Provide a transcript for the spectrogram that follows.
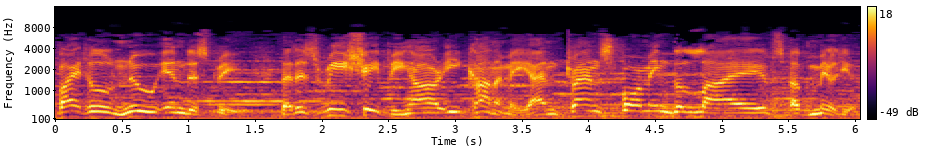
vital new industry that is reshaping our economy and transforming the lives of millions.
